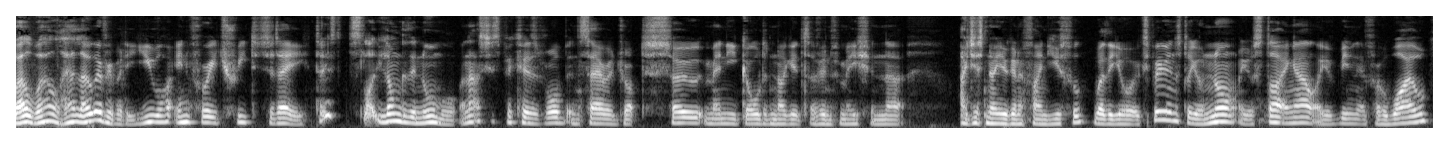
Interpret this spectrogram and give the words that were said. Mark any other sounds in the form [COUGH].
Well, well, hello everybody. You are in for a treat today. Today's slightly longer than normal, and that's just because Rob and Sarah dropped so many golden nuggets of information that I just know you're going to find useful, whether you're experienced or you're not, or you're starting out or you've been in it for a while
